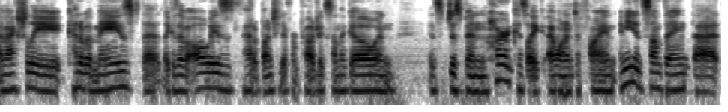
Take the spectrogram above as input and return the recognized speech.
I'm actually kind of amazed that, like, because I've always had a bunch of different projects on the go, and it's just been hard because, like, I wanted to find, I needed something that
